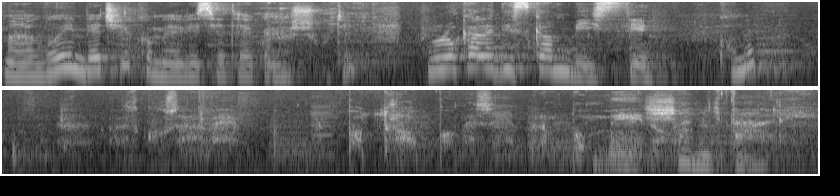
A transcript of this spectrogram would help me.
Ma voi invece come vi siete conosciuti? Un locale di scambisti. Come? Meno. Lasciami fare.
